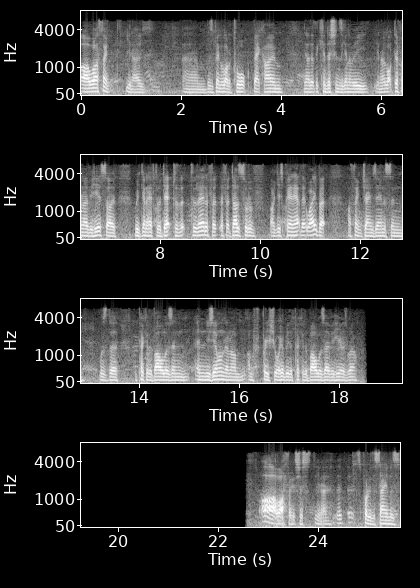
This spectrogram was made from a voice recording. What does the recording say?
Oh well, I think you know um, there's been a lot of talk back home, you know, that the conditions are going to be you know a lot different over here. So we're going to have to adapt to, the, to that if it if it does sort of I guess pan out that way. But I think James Anderson was the, pick of the bowlers in, in New Zealand, and I'm I'm pretty sure he'll be the pick of the bowlers over here as well. Oh, well, I think it's just, you know, it, it's probably the same as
